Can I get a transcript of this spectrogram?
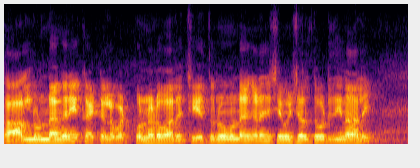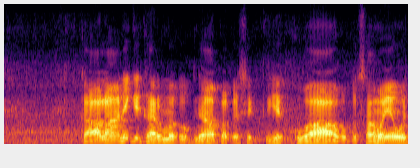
కాళ్ళు ఉండగానే కట్టెలు పట్టుకుని నడవాలి చేతులు ఉండగానే శంషలతోటి తినాలి. కాలానికి కర్మకు జ్ఞాపక శక్తి ఎక్కువ ఒక సమయం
